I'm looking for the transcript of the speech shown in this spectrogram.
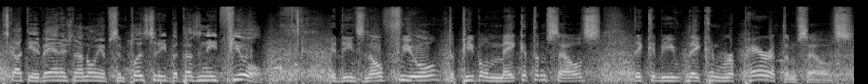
it's got the advantage not only of simplicity but doesn't need fuel. It needs no fuel. The people make it themselves. They can be they can repair it themselves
